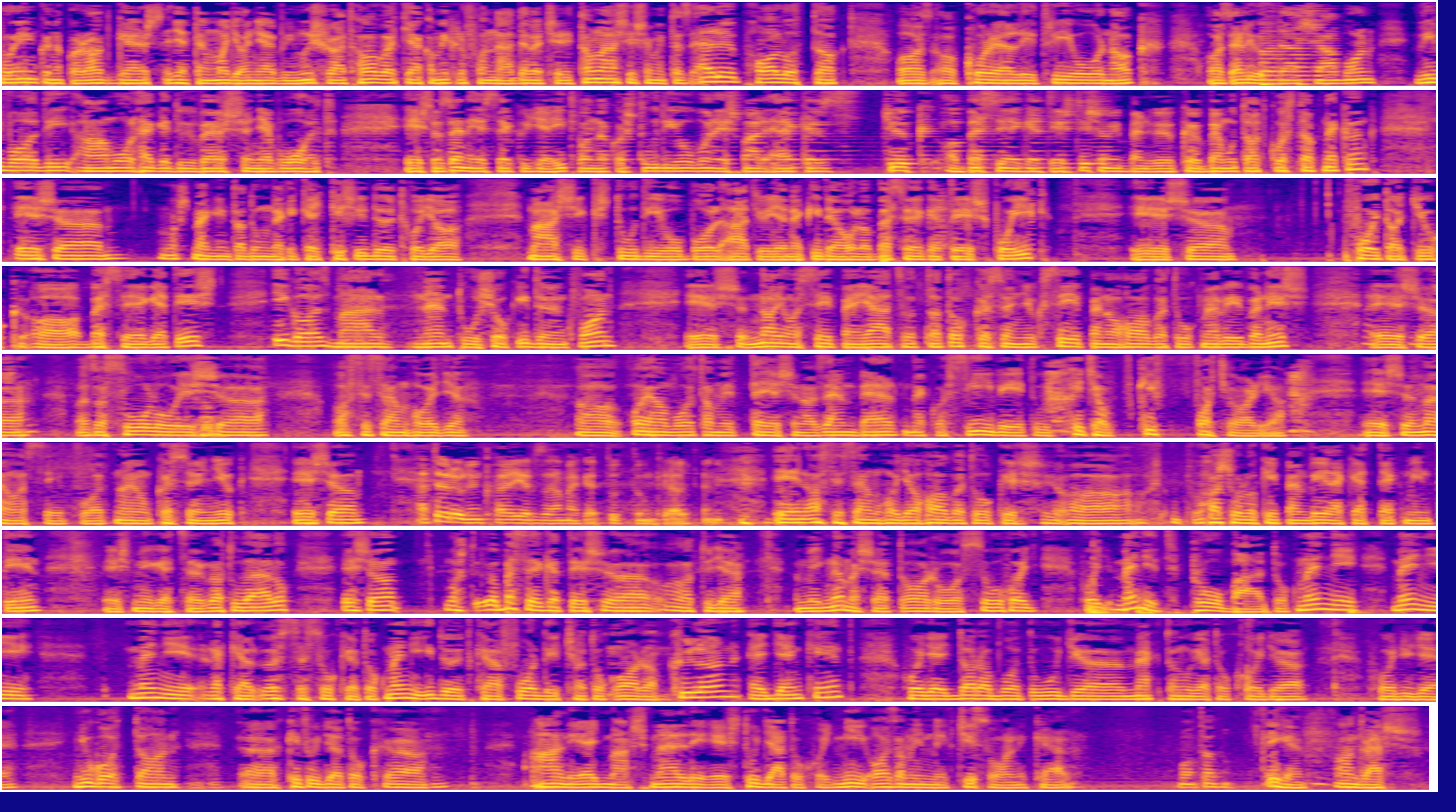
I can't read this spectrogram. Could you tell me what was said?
Hallgatóink, Önök a Radgers Egyetem magyar nyelvű műsorát hallgatják, a mikrofonnál Devecseri Tamás, és amit az előbb hallottak, az a Corelli Triónak az előadásában Vivaldi Ámol hegedű versenye volt. És a zenészek ugye itt vannak a stúdióban, és már elkezdtük a beszélgetést is, amiben ők bemutatkoztak nekünk, és most megint adunk nekik egy kis időt, hogy a másik stúdióból átjöjjenek ide, ahol a beszélgetés folyik, és uh, folytatjuk a beszélgetést. Igaz, már nem túl sok időnk van, és nagyon szépen játszottatok, köszönjük szépen a hallgatók nevében is, és uh, az a szóló is uh, azt hiszem, hogy a, olyan volt, amit teljesen az embernek a szívét úgy kicsap, kifacsarja, és nagyon szép volt, nagyon köszönjük, és Hát örülünk, ha érzelmeket tudtunk eltenni. én azt hiszem, hogy a hallgatók is a, hasonlóképpen vélekedtek, mint én, és még egyszer gratulálok, és a, most a beszélgetés alatt ugye még nem esett arról szó, hogy, hogy mennyit próbáltok, mennyi, mennyi mennyire kell összeszokjatok, mennyi időt kell fordítsatok arra külön egyenként, hogy egy darabot úgy uh, megtanuljatok, hogy, uh, hogy ugye nyugodtan uh, ki tudjatok uh, állni egymás mellé, és tudjátok, hogy mi az, amin még csiszolni kell. Mondtad? Igen, András.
